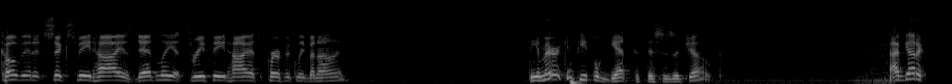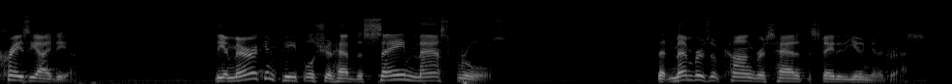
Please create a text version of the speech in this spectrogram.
COVID at six feet high is deadly. At three feet high, it's perfectly benign. The American people get that this is a joke. I've got a crazy idea. The American people should have the same mask rules that members of Congress had at the State of the Union address.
